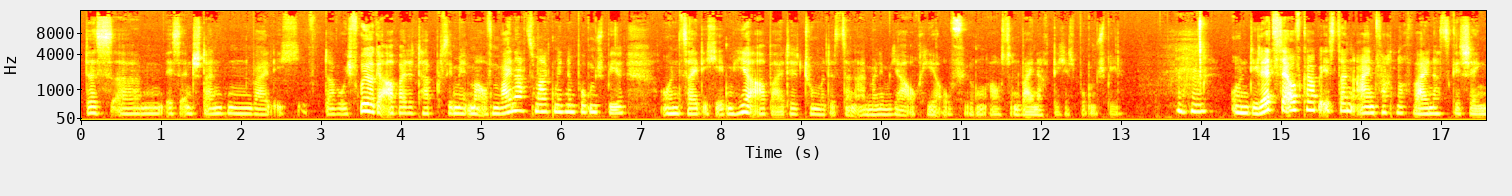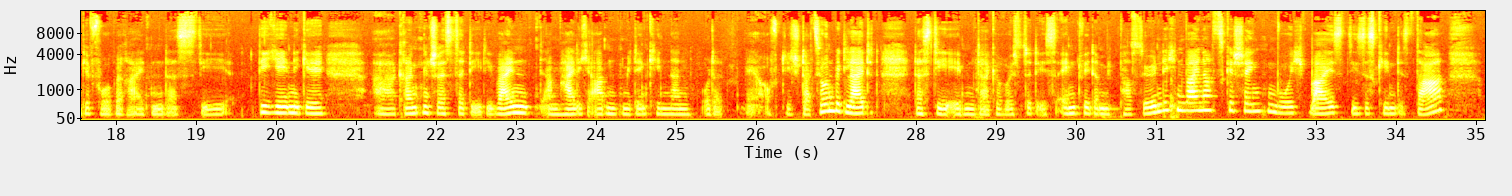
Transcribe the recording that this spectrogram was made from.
Das ähm, ist entstanden, weil ich, da wo ich früher gearbeitet habe, sind wir immer auf dem Weihnachtsmarkt mit einem Puppenspiel. Und seit ich eben hier arbeite, tun wir das dann einmal im Jahr auch hier aufführen, auch so ein weihnachtliches Puppenspiel. Mhm. Und die letzte Aufgabe ist dann einfach noch Weihnachtsgeschenke vorbereiten, dass die, diejenige äh, Krankenschwester, die die Wein am Heiligabend mit den Kindern oder auf die Station begleitet, dass die eben da gerüstet ist. Entweder mit persönlichen Weihnachtsgeschenken, wo ich weiß, dieses Kind ist da,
